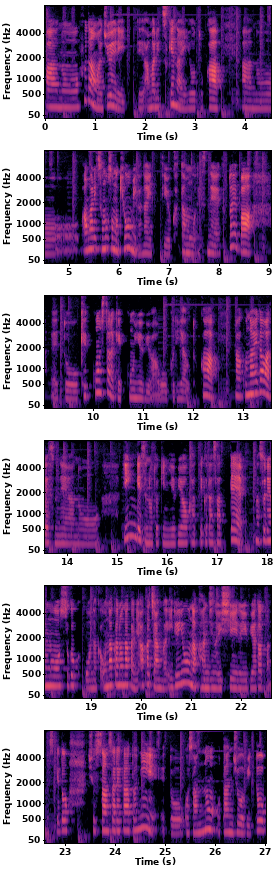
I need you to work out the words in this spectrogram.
あの、普段はジュエリーってあまりつけないよとか、あの、あまりそもそも興味がないっていう方もですね、例えば、えっと、結婚したら結婚指輪を贈り合うとか、あこの間はですね、あの、臨月の時に指輪を買ってくださって、まあ、それもすごくこうなんかお腹の中に赤ちゃんがいるような感じの石の指輪だったんですけど、出産された後に、えっと、お子さんのお誕生日と、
